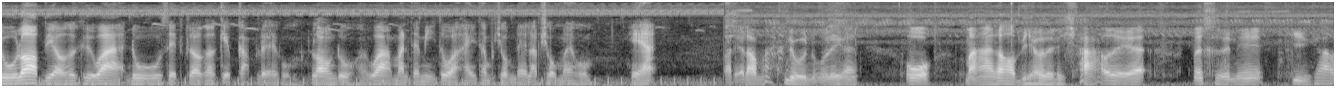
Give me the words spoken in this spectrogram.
ดูรอบเดียวก็คือว่าดูเสร็จเราก็เก็บกลับเลยผมลองดูว่ามันจะมีตัวให้ท่านผู้ชมได้รับชมไหมผมเฮ้ยเดี๋ยวเรามาดูหนูด้วยกัน โอ้มารอบเดียวเลยเช้าเลยอะเมื่อคืนนี้ กินข้าว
